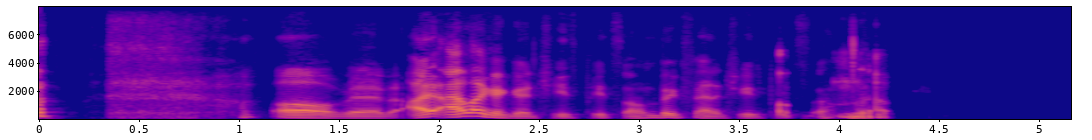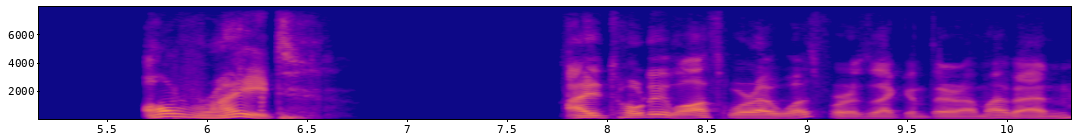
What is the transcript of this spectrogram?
oh man, I, I like a good cheese pizza. I'm a big fan of cheese pizza. No. All right, I totally lost where I was for a second there. My bad.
